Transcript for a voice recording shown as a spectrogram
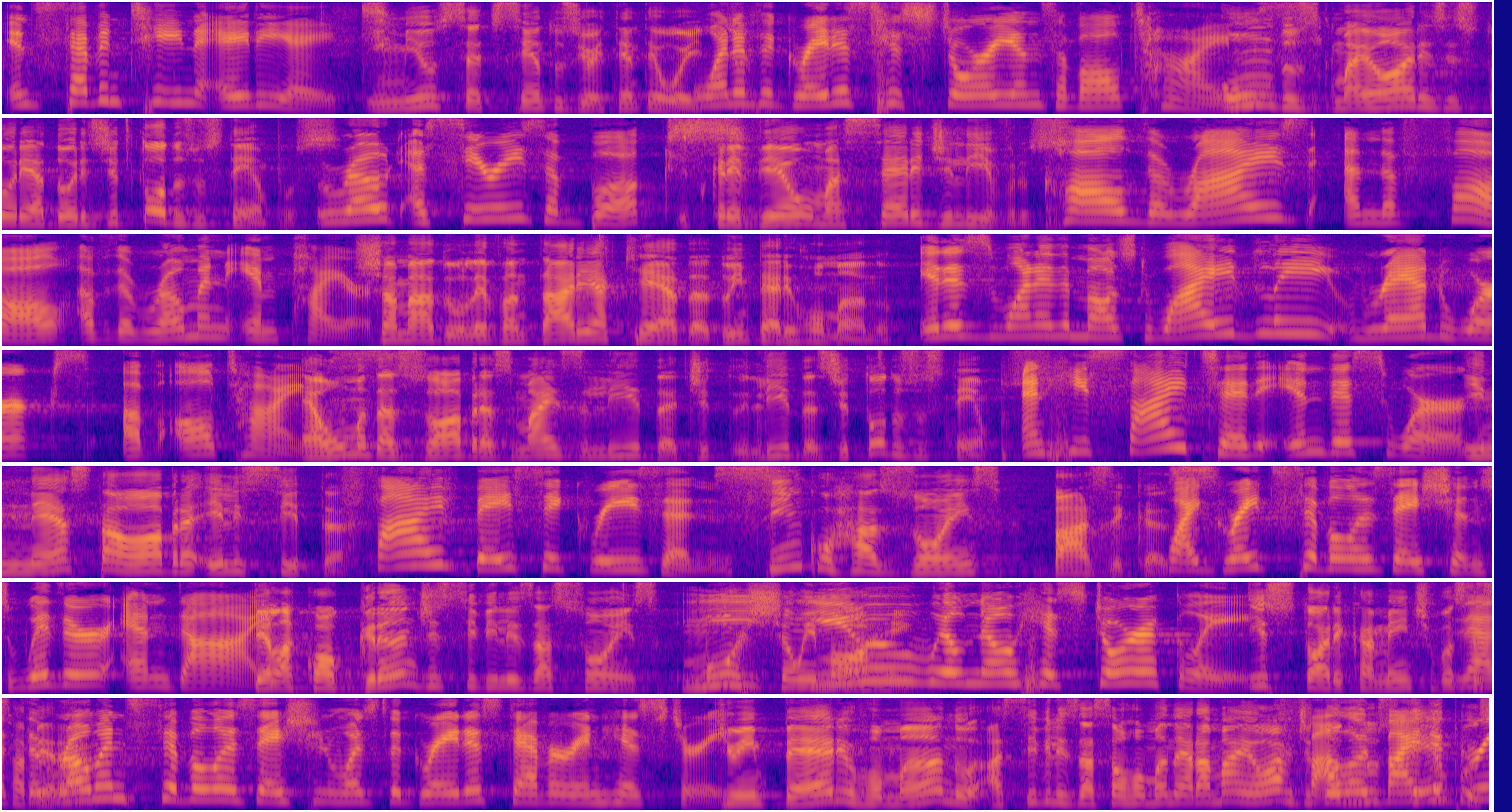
In 1788, Em 1788, one of the greatest historians of all time um dos maiores historiadores de todos os tempos wrote a series of books escreveu uma série de livros called The Rise and the Fall of the Roman Empire. chamado Levantar e a Queda do Império Romano. It is one of the most widely read works of all time. É uma das obras mais lida de- lidas de todos os tempos. And he cited in this work E nesta obra ele cita five basic reasons cinco razões básicas why great civilizations wither and die. pela qual grandes civilizações murcham e morrem. will know historically Historicamente você that the saberá Roman civilization was the greatest ever in history, que o Império Romano, a civilização romana era a maior de todos os tempos.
